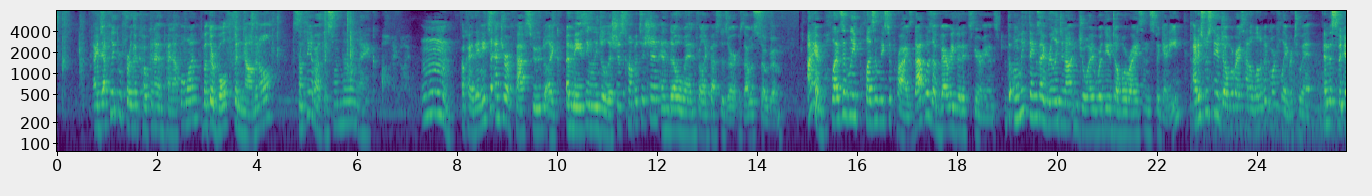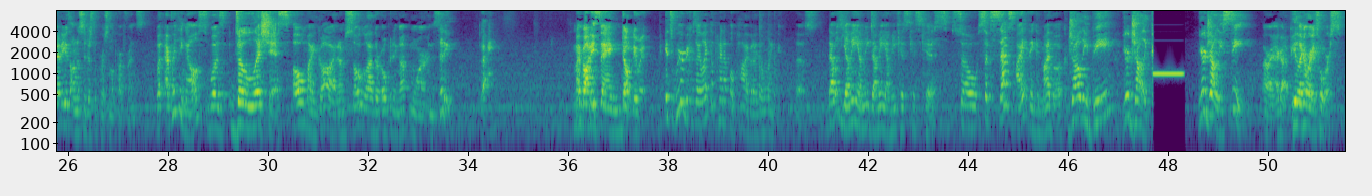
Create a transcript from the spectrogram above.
I definitely prefer the coconut and pineapple one, but they're both phenomenal. Something about this one though, like, oh my god. Mmm. Okay, they need to enter a fast food, like, amazingly delicious competition, and they'll win for, like, best dessert, because that was so good. I am pleasantly, pleasantly surprised. That was a very good experience. The only things I really did not enjoy were the adobo rice and the spaghetti. I just wish the adobo rice had a little bit more flavor to it. And the spaghetti is honestly just a personal preference. But everything else was delicious. Oh my god, and I'm so glad they're opening up more in the city. My body's saying, don't do it. It's weird because I like the pineapple pie, but I don't like this. That was yummy, yummy, dummy, yummy, kiss, kiss, kiss. So, success, I think, in my book. Jolly B, you're jolly You're jolly C. Alright, I gotta pee like a racehorse.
